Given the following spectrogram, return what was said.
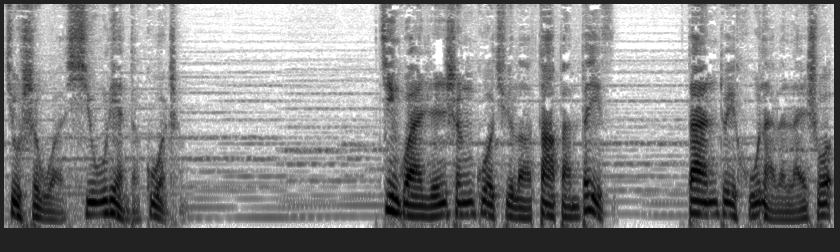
就是我修炼的过程。尽管人生过去了大半辈子，但对胡乃文来说，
